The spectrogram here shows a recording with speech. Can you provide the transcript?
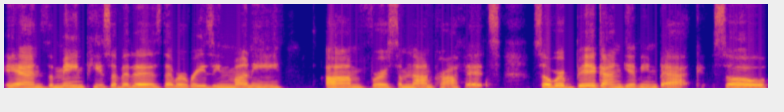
And the main piece of it is that we're raising money um, for some nonprofits. So we're big on giving back. So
